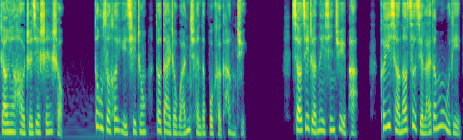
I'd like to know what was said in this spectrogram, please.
张云浩直接伸手，动作和语气中都带着完全的不可抗拒。小记者内心惧怕，可一想到自己来的目的，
